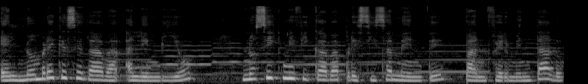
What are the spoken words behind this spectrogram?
El nombre que se daba al envío no significaba precisamente pan fermentado,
